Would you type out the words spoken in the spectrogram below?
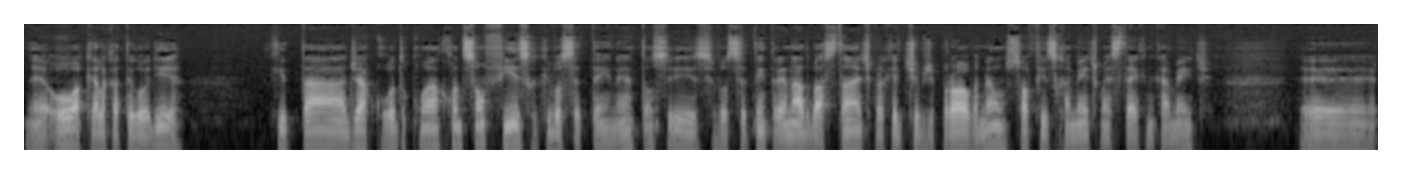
né, ou aquela categoria que está de acordo com a condição física que você tem. Né? Então, se, se você tem treinado bastante para aquele tipo de prova, não só fisicamente, mas tecnicamente, é,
